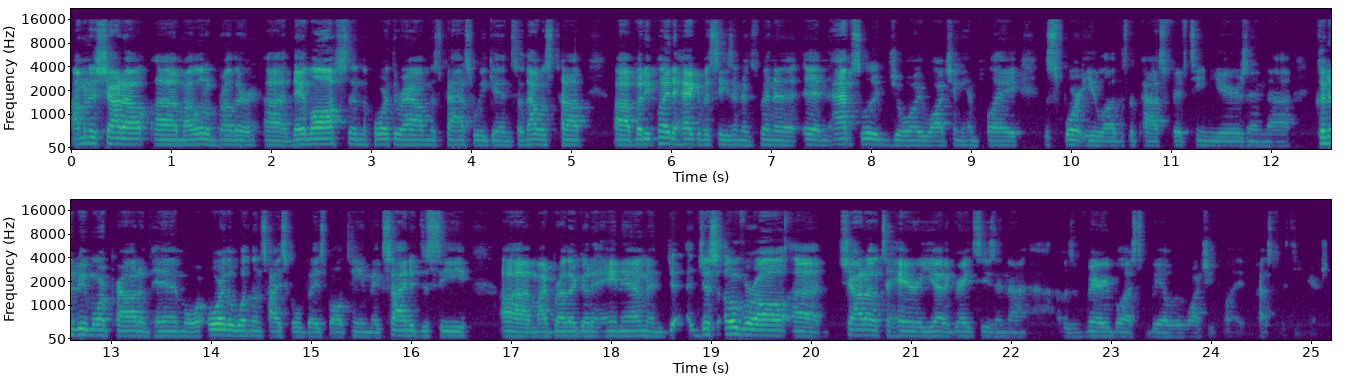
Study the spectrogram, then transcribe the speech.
I'm going to shout out uh, my little brother. Uh, they lost in the fourth round this past weekend, so that was tough. Uh, but he played a heck of a season. It's been a, an absolute joy watching him play the sport he loves the past 15 years, and uh, couldn't be more proud of him or, or the Woodlands High School baseball team. Excited to see uh, my brother go to A&M, and j- just overall, uh, shout out to Harry. You had a great season. I, I was very blessed to be able to watch you play the past 15 years.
